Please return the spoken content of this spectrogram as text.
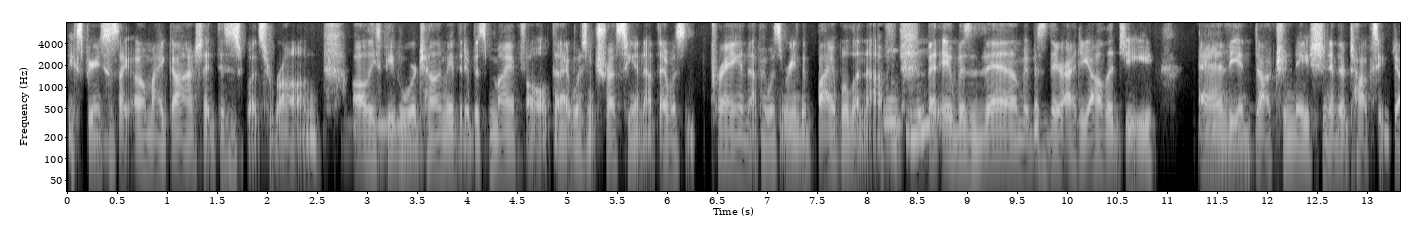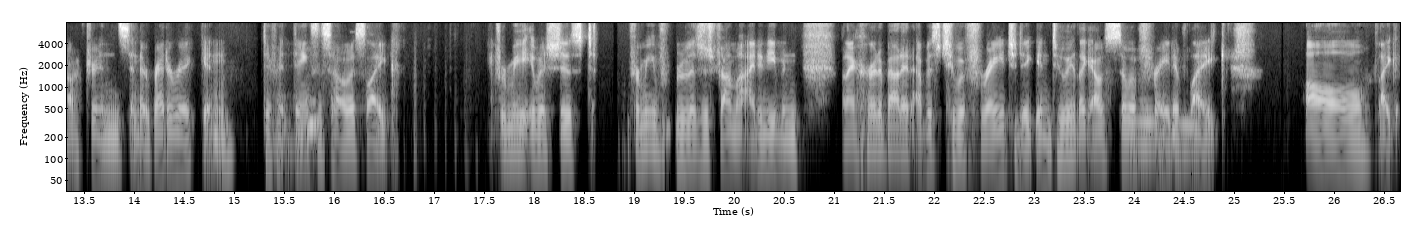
experiences, like, oh my gosh, like this is what's wrong. All these people were telling me that it was my fault, that I wasn't trusting enough, that I wasn't praying enough, I wasn't reading the Bible enough. Mhm. But it was them, it was their ideology and the indoctrination and their toxic doctrines and their rhetoric and different things. And so I was like, for me, it was just for me, religious trauma, I didn't even when I heard about it, I was too afraid to dig into it. Like I was so afraid of Mhm. like all like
